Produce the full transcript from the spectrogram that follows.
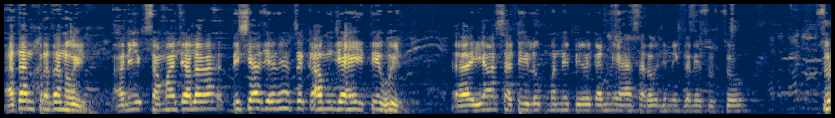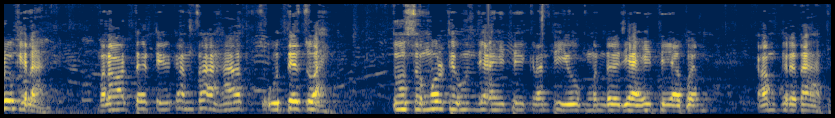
आदान प्रदान होईल आणि एक समाजाला दिशा देण्याचं काम जे आहे ते होईल. यासाठी लोकमान्य टिळकांनी हा सार्वजनिक गणेश उत्सव सुरू केला. मला वाटतं टिळकांचा हा उद्देश जो आहे तो समोर ठेवून जे आहे ते क्रांती युवक मंडळ जे आहे ते आपण काम करत आहात.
